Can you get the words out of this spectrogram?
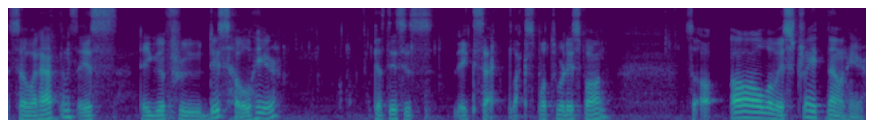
so what happens is they go through this hole here because this is the exact like spot where they spawn so all the way straight down here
